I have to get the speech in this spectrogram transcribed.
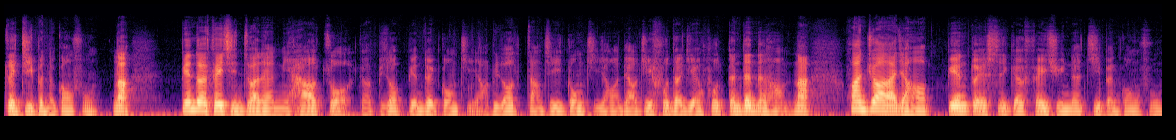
最基本的功夫。那编队飞行之外呢，你还要做呃，比如说编队攻击啊，比如说长机攻击哦，僚机负责掩护等等等哈。那换句话来讲哈，编队是一个飞行的基本功夫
